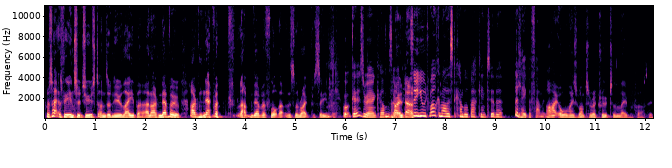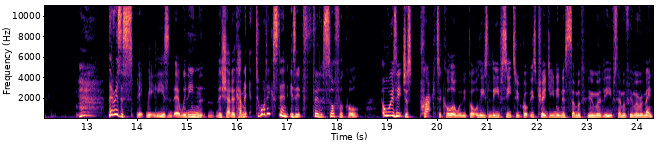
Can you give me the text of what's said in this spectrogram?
was actually introduced under New Labour, and I've never, I've never, I've never thought that was the right procedure. What goes around comes around. So you would welcome Alastair Campbell back into the, the Labour family? I always want to recruit to the Labour Party. There is a split, really, isn't there, within the shadow cabinet? To what extent is it philosophical or is it just practical? Oh, or we've got all these leave seats, we've got these trade unionists, some of whom are leave, some of whom are remain.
